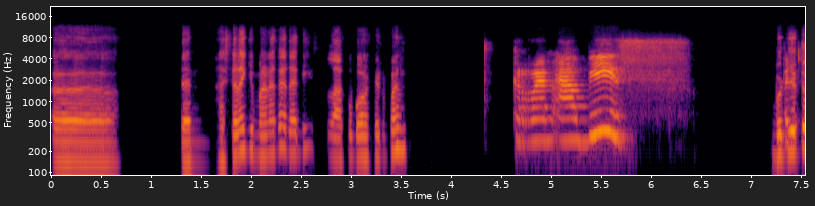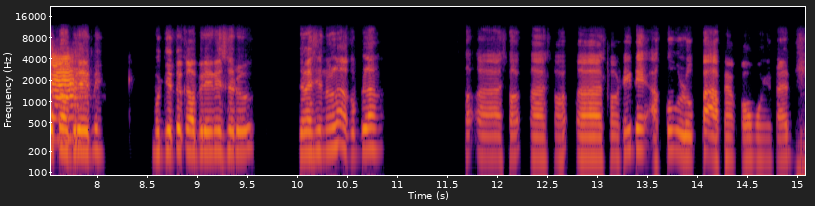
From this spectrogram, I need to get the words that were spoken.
eh dan hasilnya gimana kak tadi setelah aku bawa firman Keren abis. begitu. Kabrini begitu Kabrini suruh jelasin dulu aku bilang so, eh, so- eh, so- eh, sorry deh aku lupa apa yang aku ngomongin tadi.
